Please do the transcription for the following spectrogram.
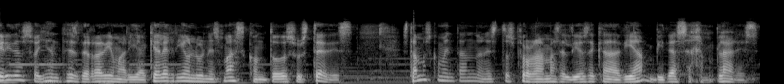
Queridos oyentes de Radio María, qué alegría un lunes más con todos ustedes. Estamos comentando en estos programas del Dios de cada día vidas ejemplares.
